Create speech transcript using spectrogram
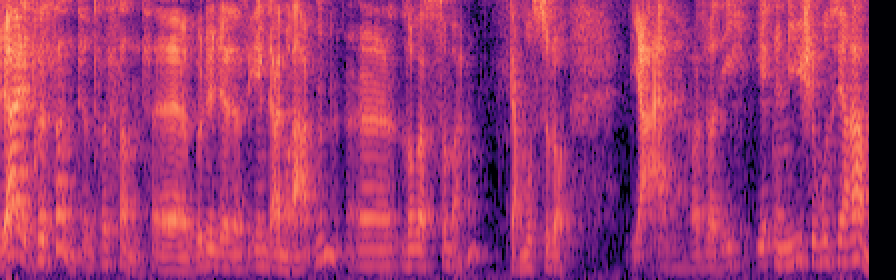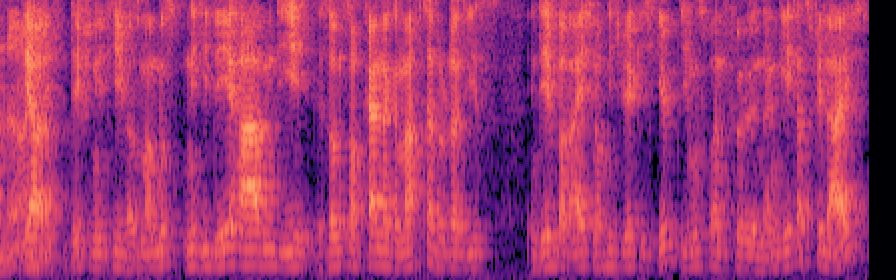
ja, interessant, interessant. Äh, würde dir das irgendeinem raten, äh, sowas zu machen? Da musst du doch, ja, was weiß ich, irgendeine Nische muss ja haben, ne? Eigentlich. Ja, definitiv. Also man muss eine Idee haben, die sonst noch keiner gemacht hat oder die es in dem Bereich noch nicht wirklich gibt, die muss man füllen. Dann geht das vielleicht.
